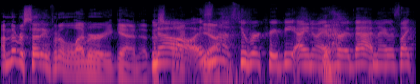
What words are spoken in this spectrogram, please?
I'm never setting foot in the library again at this no, point. No, isn't yeah. that super creepy? I know I heard that and I was like,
